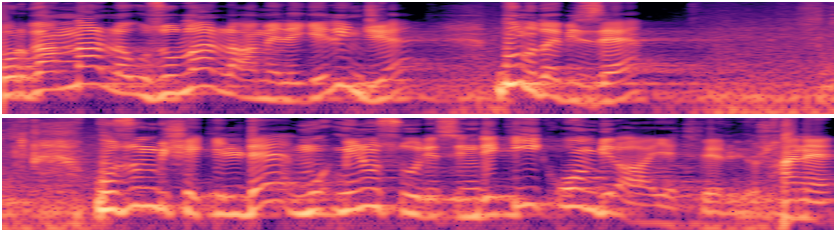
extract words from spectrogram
Organlarla, uzuvlarla amele gelince bunu da bize uzun bir şekilde Müminun suresindeki ilk 11 ayet veriyor. Hani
